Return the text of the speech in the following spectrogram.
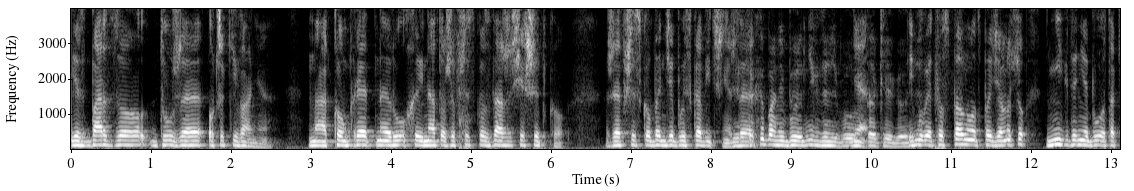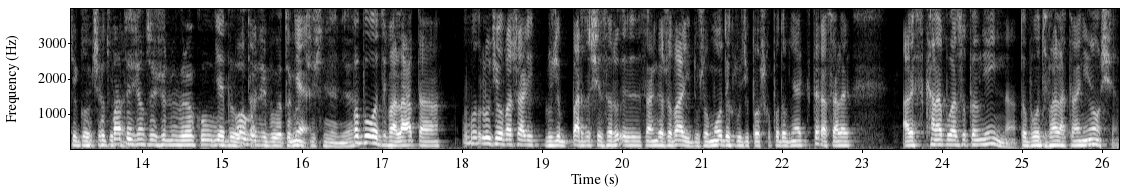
jest bardzo duże oczekiwanie na konkretne ruchy i na to, że wszystko zdarzy się szybko, że wszystko będzie błyskawicznie. Jeszcze Że... chyba nie było, nigdy nie było Nie. takiego. I nie? mówię to z pełną odpowiedzialnością, nigdy nie było takiego Po oczekiwania. 2007 roku Nie było, tak. nie było tego Nie. ciśnienia. Bo było dwa lata. Bo Ludzie uważali, ludzie bardzo się za- zaangażowali, dużo młodych ludzi poszło podobnie jak teraz, ale, ale skala była zupełnie inna. To było dwa lata, a nie osiem.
